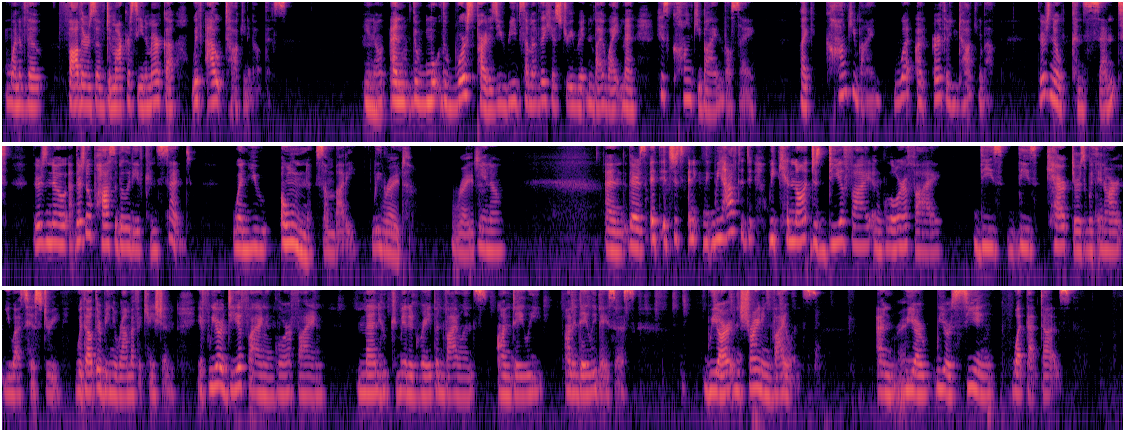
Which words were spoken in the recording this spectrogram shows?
one of the fathers of democracy in America without talking about this. You hmm. know, and the the worst part is you read some of the history written by white men. His concubine, they'll say, like concubine. What on earth are you talking about? There's no consent. There's no there's no possibility of consent when you own somebody legally. Right. Right. You know and there's it, it's just and we have to do, we cannot just deify and glorify these these characters within our US history without there being a ramification. If we are deifying and glorifying men who committed rape and violence on daily on a daily basis we are enshrining violence. And right. we are we are seeing what that does.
